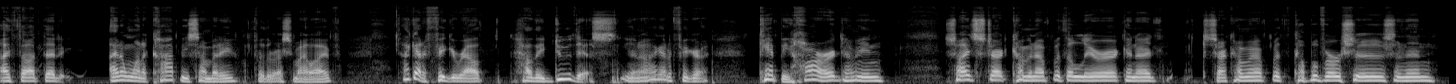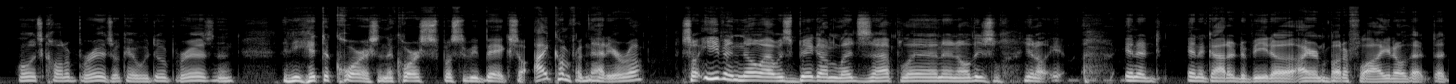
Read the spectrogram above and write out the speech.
I thought that I don't want to copy somebody for the rest of my life. I got to figure out how they do this. You know, I got to figure out. Can't be hard. I mean, so I'd start coming up with a lyric, and I'd start coming up with a couple verses, and then oh, it's called a bridge. Okay, we'll do a bridge, and then he hit the chorus, and the chorus is supposed to be big. So I come from that era. So even though I was big on Led Zeppelin and all these, you know, in a in a Gadda-Da-Vida, Iron Butterfly, you know, that that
